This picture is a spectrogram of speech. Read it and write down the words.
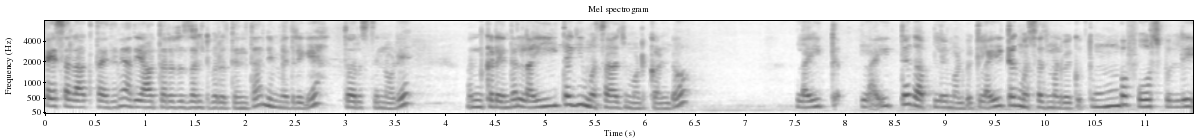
ಫೇಸಲ್ಲಿ ಹಾಕ್ತಾಯಿದ್ದೀನಿ ಅದು ಯಾವ ಥರ ರಿಸಲ್ಟ್ ಬರುತ್ತೆ ಅಂತ ನಿಮ್ಮ ಎದುರಿಗೆ ತೋರಿಸ್ತೀನಿ ನೋಡಿ. ಒಂದು ಕಡೆಯಿಂದ ಲೈಟಾಗಿ ಮಸಾಜ್ ಮಾಡ್ಕೊಂಡು ಲೈಟ್ ಲೈಟಾಗಿ ಅಪ್ಲೈ ಮಾಡಬೇಕು. ಲೈಟಾಗಿ ಮಸಾಜ್ ಮಾಡಬೇಕು. ತುಂಬ ಫೋರ್ಸ್ಫುಲ್ಲಿ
